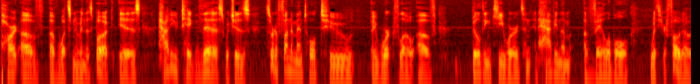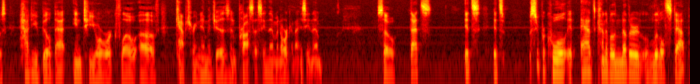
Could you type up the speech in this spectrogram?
part of of what's new in this book is how do you take this, which is sort of fundamental to a workflow of building keywords and, and having them available with your photos, how do you build that into your workflow of capturing images and processing them and organizing them. So that's it's it's super cool. It adds kind of another little step,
